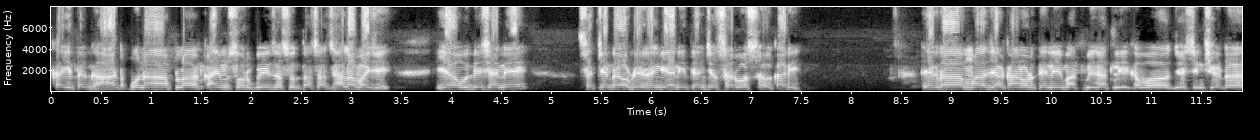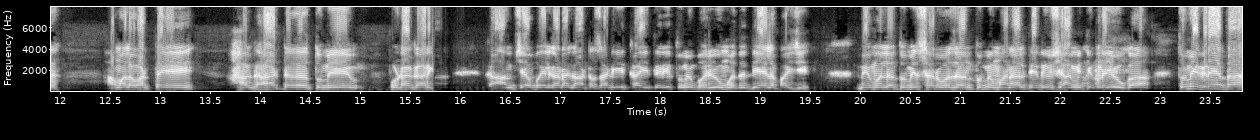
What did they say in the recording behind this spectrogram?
का इथं घाट पुन्हा आपला कायमस्वरूपी जसून तसा झाला पाहिजे या उद्देशाने सचिनराव ढेरंगे आणि त्यांचे सर्व सहकारी एकदा मला ज्या कानावर त्यांनी बातमी घातली का बुवा जयसिंग शेठ आम्हाला वाटतंय हा घाट तुम्ही पुढाकार आमच्या बैलगाडा घाटासाठी काहीतरी तुम्ही भरीव मदत द्यायला पाहिजे. मी म्हणलं तुम्ही सर्वजण तुम्ही म्हणाल त्या दिवशी आम्ही तिकडे येऊ का? तुम्ही इकडे येता.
